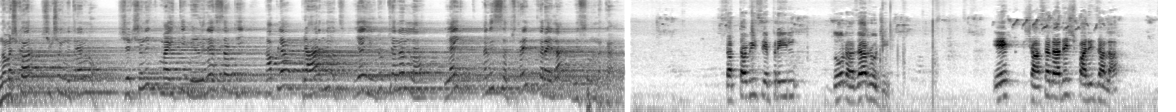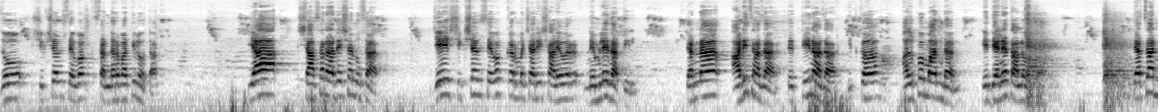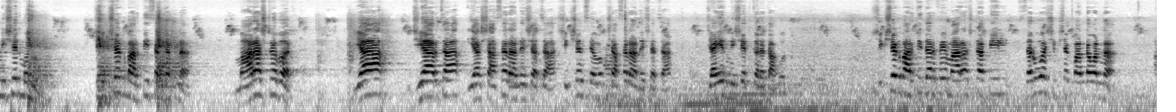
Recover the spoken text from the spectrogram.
नमस्कार शिक्षक मित्रांनो. शैक्षणिक माहिती मिळविण्यासाठी आपल्या प्रहार न्यूज या यूट्यूब चॅनलला लाईक आणि सबस्क्राईब करायला विसरू नका. सत्तावीस एप्रिल दोन हजार रोजी एक शासन आदेश पारित झाला जो शिक्षण सेवक संदर्भातील होता. या शासन आदेशानुसार जे शिक्षण सेवक कर्मचारी शाळेवर नेमले जातील त्यांना अडीच हजार ते तीन हजार इतकं अल्प मानधन हे देण्यात आलं होतं. त्याचा निषेध म्हणून शिक्षक भारती संघटना महाराष्ट्रभर या जी आरचा या शासन आदेशाचा शिक्षण सेवक शासन आदेशाचा जाहीर निषेध करत आहोत. शिक्षक भारतीतर्फे महाराष्ट्रातील सर्व शिक्षक बांधवांना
